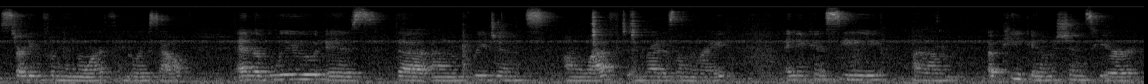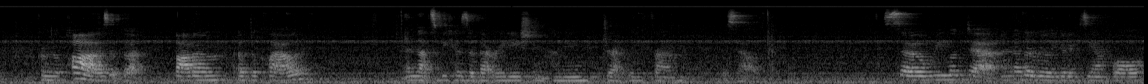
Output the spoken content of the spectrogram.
starting from the north and going south. And the blue is the um, regions on the left and red is on the right. And you can see um, a peak in emissions here from the PAs at the bottom of the cloud. And that's because of that radiation coming directly from the south. So we looked at another really good example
